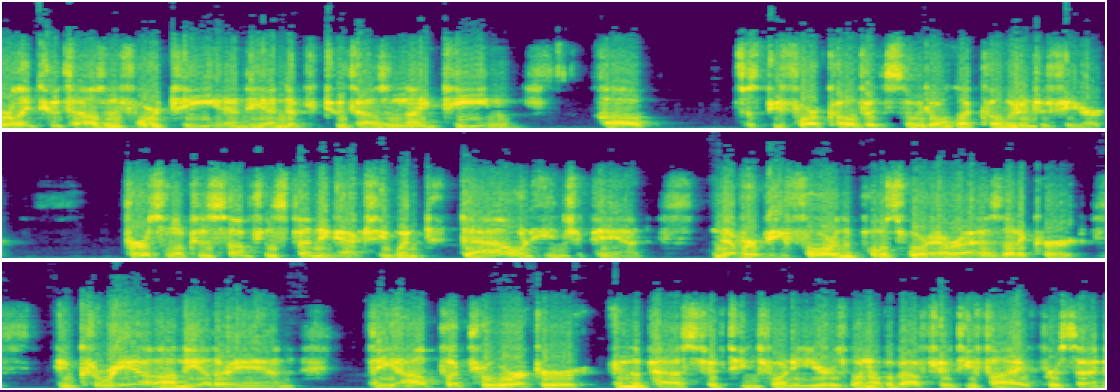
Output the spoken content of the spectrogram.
early 2014 and the end of 2019, uh, just before COVID, so we don't let COVID interfere, personal consumption spending actually went down in Japan. Never before in the post-war era has that occurred. In Korea, on the other hand, the output per worker in the past 15, 20 years went up about 55%.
